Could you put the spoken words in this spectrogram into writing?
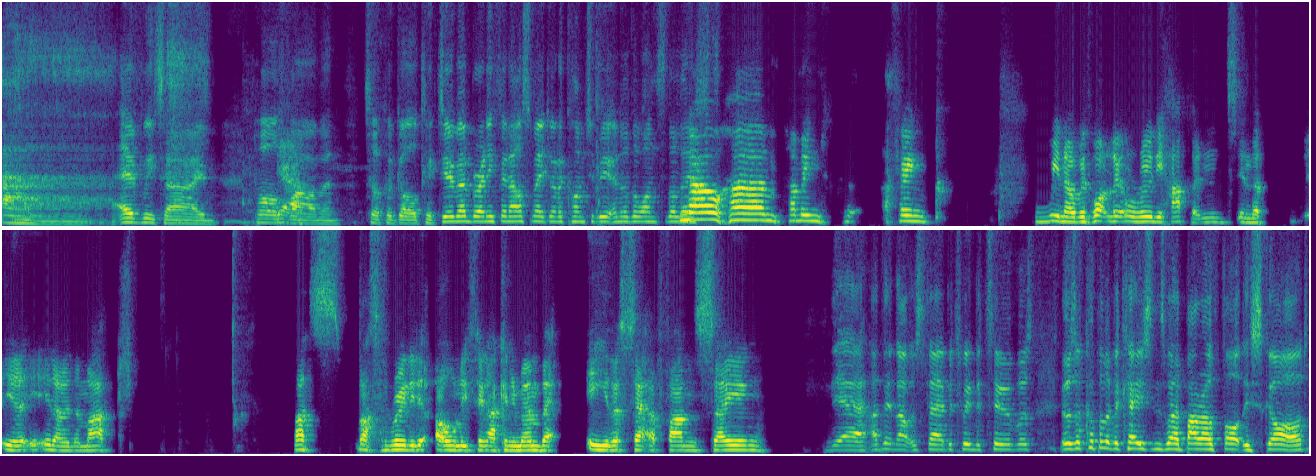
Ah, every time Paul Yeah. Farman took a goal kick. Do you remember anything else, mate? Do you want to contribute another one to the list? No, um, I mean, I think you know, with what little really happened in the you know, you know in the match, that's that's really the only thing I can remember either set of fans saying. Yeah, I think that was fair between the two of us. There was a couple of occasions where Barrow thought they scored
